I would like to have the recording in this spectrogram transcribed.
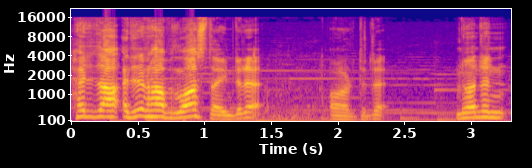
How did that? It didn't happen last time, did it? Or did it? No, it didn't.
